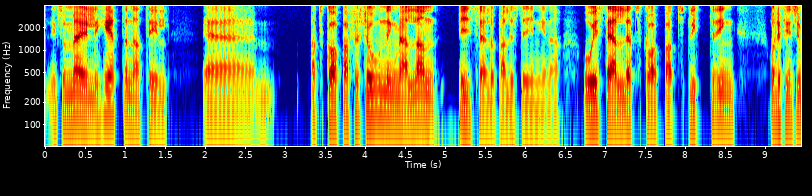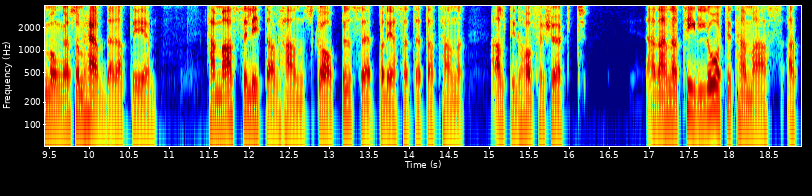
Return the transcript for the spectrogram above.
liksom möjligheterna till eh, att skapa försoning mellan Israel och palestinierna och istället skapat splittring. Och det finns ju många som hävdar att det är Hamas är lite av hans skapelse på det sättet att han alltid har försökt, att han har tillåtit Hamas att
